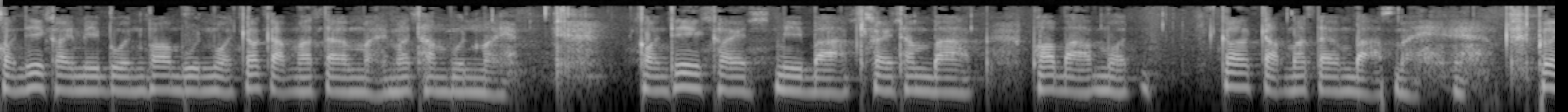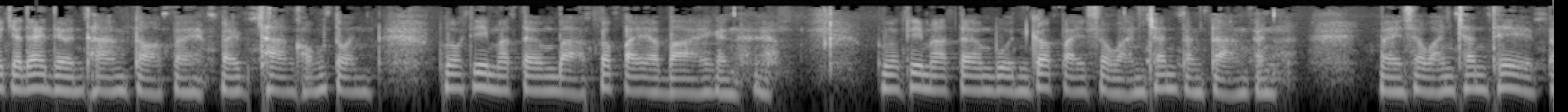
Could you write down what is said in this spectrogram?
คนที่เคยมีบุญพอบุญหมดก็กลับมาเติมใหม่มาทำบุญใหม่ คนที่เคยมีบาปเคยทำบาปพอบาปหมดก็กลับมาเติมบาปใหม่ เพื่อจะได้เดินทางต่อไปไปทางของตน พวกที่มาเติมบาปก็ไปอบายกัน พวกที่มาเติมบุญก็ไปสวรรค์ชั้นต่าง ๆ กัน ไปสวรรค์ชั้นเทพ ไป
